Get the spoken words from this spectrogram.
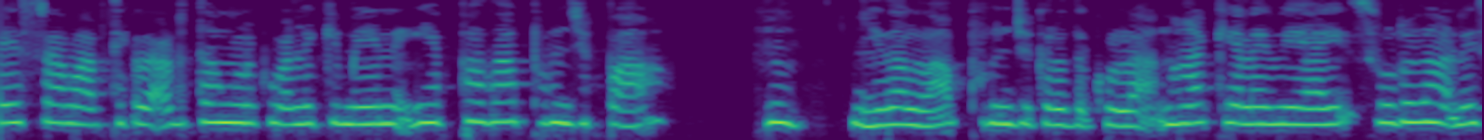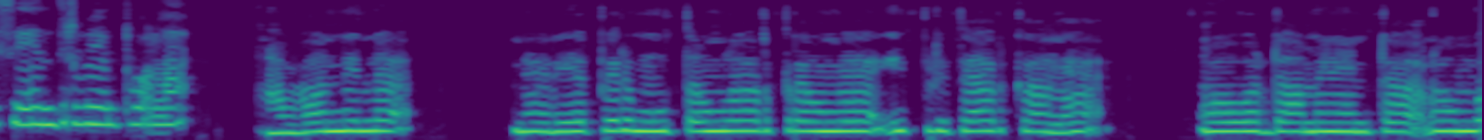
பேசுகிற வார்த்தைகள் அடுத்தவங்களுக்கு வலிக்குமேன்னு எப்போ தான் புரிஞ்சுப்பா இதெல்லாம் புரிஞ்சுக்கிறதுக்குள்ள நான் கிளவியாய் சுடுகாடு சேர்ந்துருவேன் போல. அவன் இல்லை நிறைய பேர் மூத்தவங்களா இருக்கிறவங்க இப்படித்தான் இருக்காங்க. ஓவர் டாமினண்டா ரொம்ப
